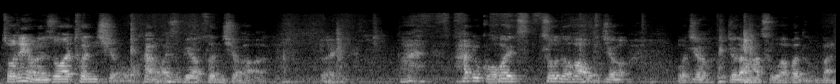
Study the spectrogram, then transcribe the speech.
昨天有人说会吞球，我看我还是不要吞球好了，对。他如果会出的话，我就我就就让他出啊，不然怎么办？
